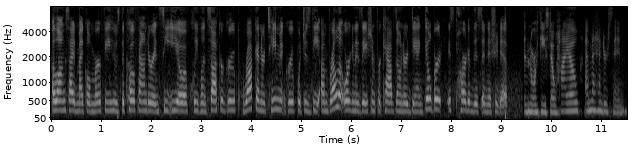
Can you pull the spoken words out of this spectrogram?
Alongside Michael Murphy, who's the co founder and CEO of Cleveland Soccer Group, Rock Entertainment Group, which is the umbrella organization for Cavs owner Dan Gilbert, is part of this initiative in Northeast Ohio, Emma Henderson.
